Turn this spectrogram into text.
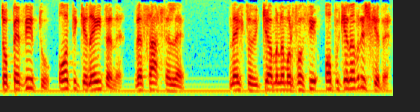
Το παιδί του, ό,τι και να ήταν, δεν θα ήθελε να έχει το δικαίωμα να μορφωθεί όπου και να βρίσκεται.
